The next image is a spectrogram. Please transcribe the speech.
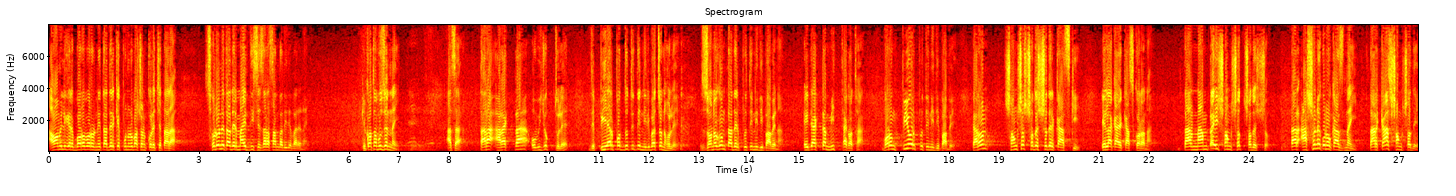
আওয়ামী লীগের বড় বড় নেতাদেরকে পুনর্বাসন করেছে তারা। ছোট নেতাদের মাইর দিছে, যারা চান্দা দিতে পারে নাই। কি কথা বুঝেন নাই? আচ্ছা তারা আর একটা অভিযোগ তুলে যে পিয়ার পদ্ধতিতে নির্বাচন হলে জনগণ তাদের প্রতিনিধি পাবে না। এটা একটা মিথ্যা কথা, বরং পিওর প্রতিনিধি পাবে। কারণ সংসদ সদস্যদের কাজ কি? এলাকায় কাজ করা না। তার নামটাই সংসদ সদস্য। তার আসনে কোনো কাজ নাই। তার কাজ সংসদে।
